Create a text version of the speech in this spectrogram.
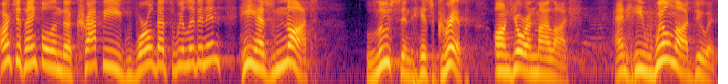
Aren't you thankful in the crappy world that we're living in? He has not loosened his grip on your and my life. And he will not do it.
